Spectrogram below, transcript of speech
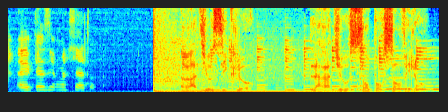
Avec plaisir, merci à toi. Radio Cyclo, la radio 100% vélo.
